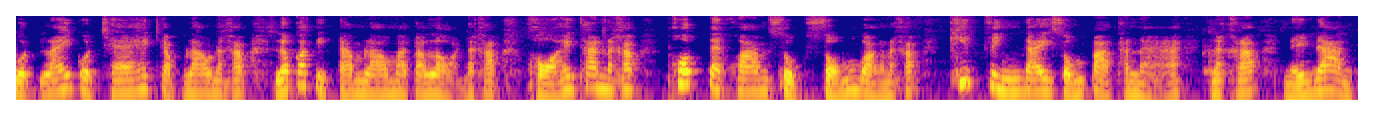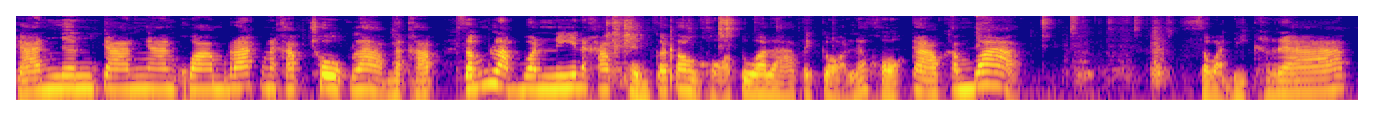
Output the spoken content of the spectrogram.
กดไลค์กดแชร์ให้กับเรานะครับ แล้วก็ติดตามเรามาตลอดนะครับ ขอให้ท่านนะครับ พบแต่ความสุขสมหวังนะครับ คิดสิ่งใดสมปรารถนานะครับ ในด้านการเงินการงานความรักนะครับ โชคลาภนะครับสำหรับวันนี้นะครับ ผมก็ต้องขอตัวลาไปก่อน แล้วขอกล่าวคำว่า สวัสดีครับ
